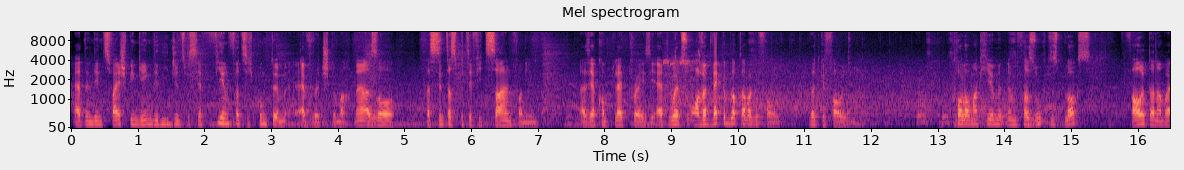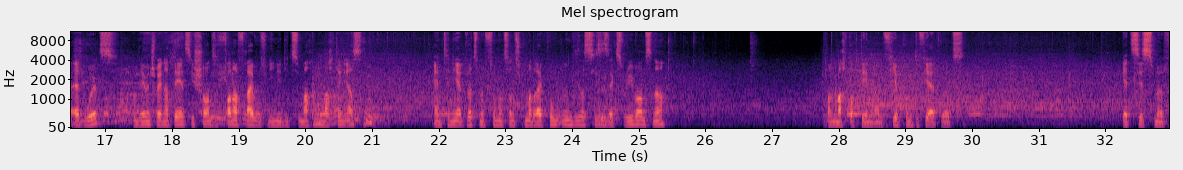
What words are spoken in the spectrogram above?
Er hat in den zwei Spielen gegen die Legions bisher 44 Punkte im Average gemacht, ne? Also, was sind das bitte für Zahlen von ihm? Also ja, komplett crazy. Edwards, oh, wird weggeblockt, aber gefault. Wird gefault. Kolomak hier mit einem Versuch des Blocks. Fault dann aber Edwards. Und dementsprechend hat der jetzt die Chance, von der Freiwurflinie die zu machen. Macht den ersten. Anthony Edwards mit 25,3 Punkten in dieser Season, 6 Rebounds, ne? Und macht doch den rein. 4 Punkte für Edwards. Jetzt hier Smith.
